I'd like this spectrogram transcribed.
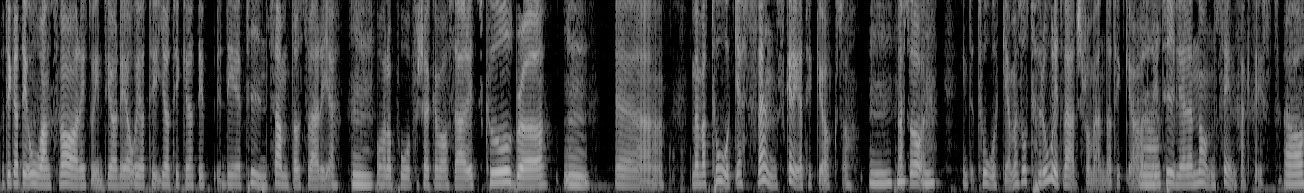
Jag tycker att det är oansvarigt att inte göra det och jag, ty- jag tycker att det, det är pinsamt av Sverige Mm. att hålla på och försöka vara så här: it's cool bro. Mm. Eh, men vad tokiga svenskar är tycker jag också. Mm. Alltså, inte tokiga, men så otroligt världsfrånvända tycker jag. Det är tydligare än någonsin faktiskt. Ja.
